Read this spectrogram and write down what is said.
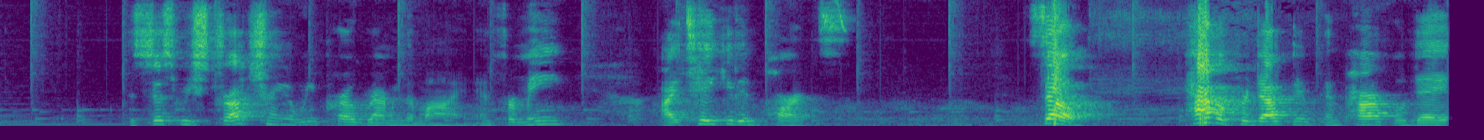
It's just restructuring and reprogramming the mind. And for me, I take it in parts. So, have a productive and powerful day.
